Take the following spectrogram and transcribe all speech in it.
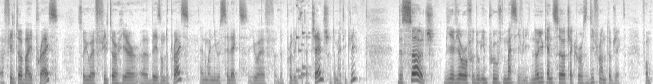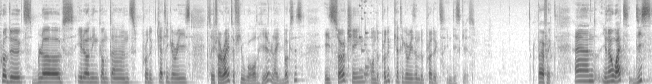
a filter by price. So you have filter here uh, based on the price. And when you select, you have the products that change automatically. The search behavior of Odoo improved massively. Now you can search across different objects from products, blogs, e-learning content, product categories. So if I write a few words here, like boxes, it's searching on the product categories and the products in this case. Perfect. And you know what? This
